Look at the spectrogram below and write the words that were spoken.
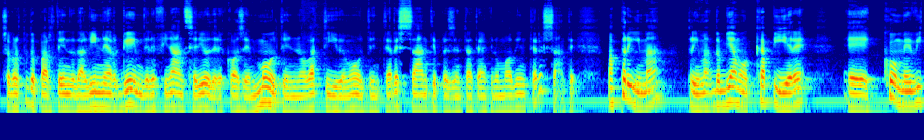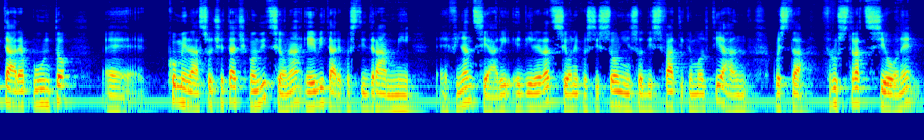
soprattutto partendo dall'inner game delle finanze, io ho delle cose molto innovative, molto interessanti, presentate anche in un modo interessante, ma prima, prima dobbiamo capire eh, come evitare appunto eh, come la società ci condiziona e evitare questi drammi eh, finanziari e di relazione, questi sogni insoddisfatti che molti hanno, questa frustrazione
